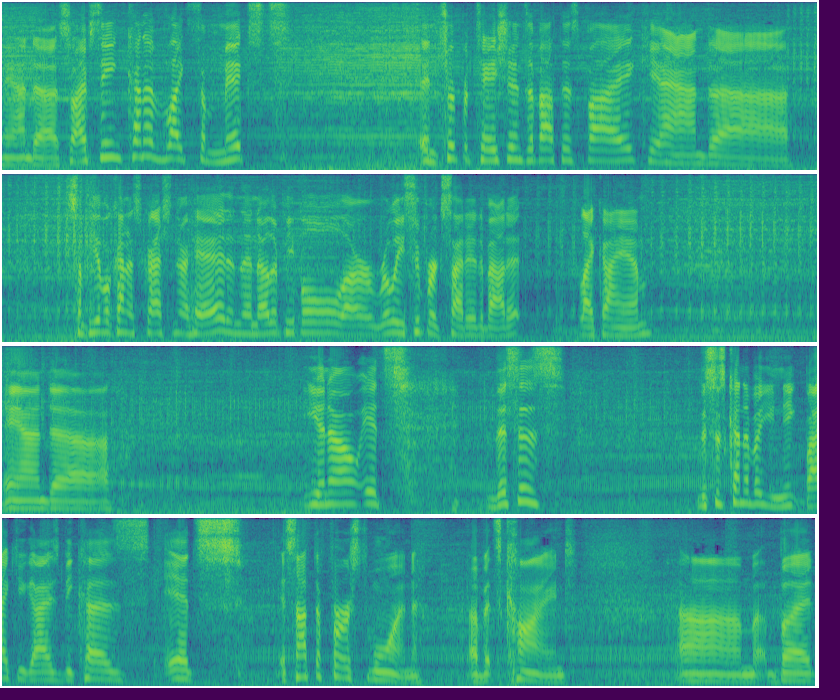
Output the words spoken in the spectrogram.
And uh, so I've seen kind of like some mixed interpretations about this bike and uh, some people kind of scratching their head and then other people are really super excited about it like I am. And uh, you know it's this is this is kind of a unique bike you guys because it's it's not the first one of its kind um, but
